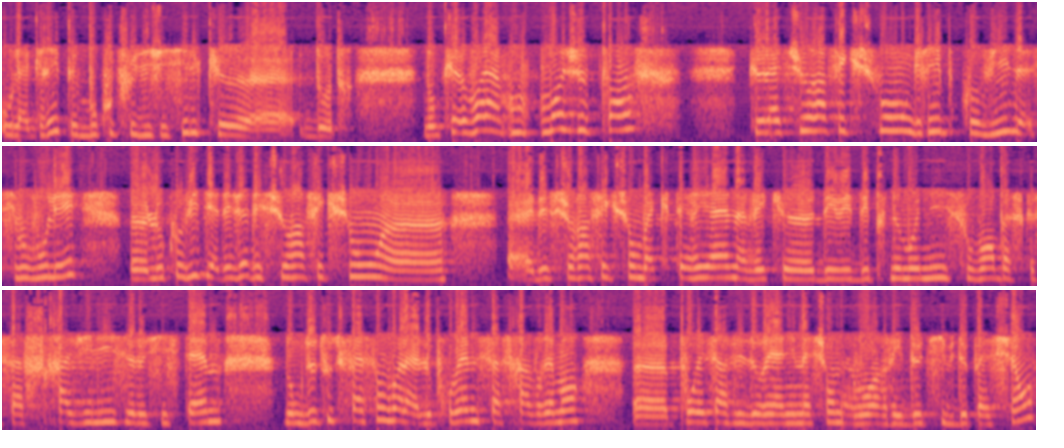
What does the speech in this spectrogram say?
où la grippe est beaucoup plus difficile que d'autres. Donc voilà, moi je pense que la surinfection grippe Covid, si vous voulez, euh, le Covid, il y a déjà des surinfections, euh, des surinfections bactériennes avec des, des, pneumonies souvent parce que ça fragilise le système. Donc de toute façon, voilà, le problème, ça sera vraiment pour les services de réanimation d'avoir les deux types de patients.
